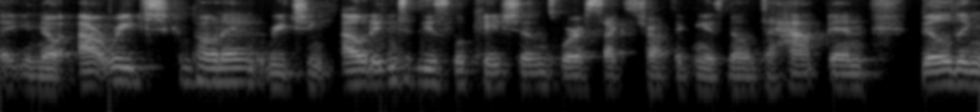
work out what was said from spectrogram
you know outreach component, reaching out into these locations where sex trafficking is known to happen, building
